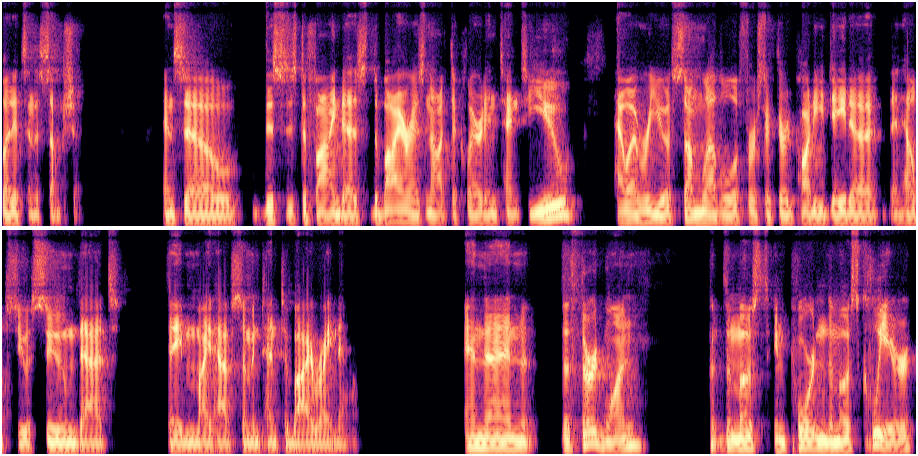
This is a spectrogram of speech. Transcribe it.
but it's an assumption. And so this is defined as the buyer has not declared intent to you. However, you have some level of first or third party data that helps you assume that they might have some intent to buy right now. And then the third one, the most important, the most clear,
